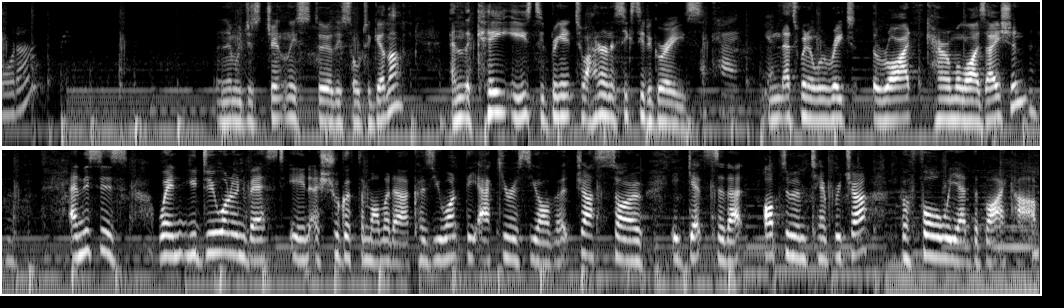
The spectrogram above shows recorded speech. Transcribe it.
water. And then we just gently stir this all together. And the key is to bring it to 160 degrees. Okay. And that's when it will reach the right caramelization. Mm-hmm. And this is when you do want to invest in a sugar thermometer because you want the accuracy of it just so it gets to that optimum temperature before we add the bicarb.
